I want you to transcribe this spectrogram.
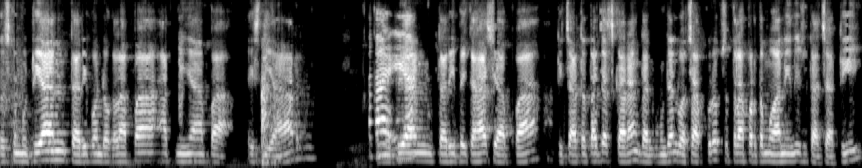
Terus kemudian dari Pondok Kelapa adminnya Pak Istiar. Kemudian iya. dari PKH siapa, dicatat aja sekarang dan kemudian WhatsApp grup setelah pertemuan ini sudah jadi.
